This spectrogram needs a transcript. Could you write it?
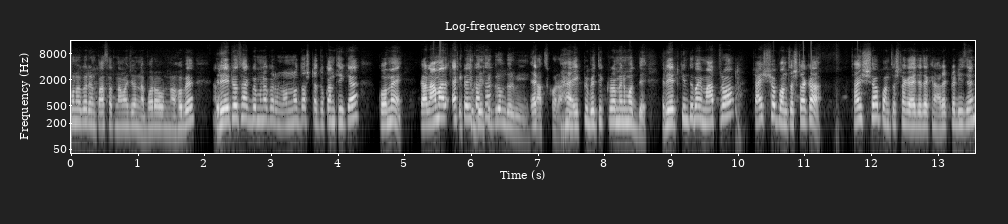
মনে করেন পাঁচ হাত নামাজি না বড় ওনা হবে। রেটও থাকবে মনে করেন অন্য দশটা দোকান থেকে কমে কারণ আমার একটাই কথা ব্যতিক্রম ধর্মী কাজ করা হ্যাঁ একটু ব্যতিক্রমের মধ্যে। রেট কিন্তু ভাই মাত্র চারশো পঞ্চাশ টাকা। চারশো পঞ্চাশ টাকা। এই যে দেখেন আরেকটা ডিজাইন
